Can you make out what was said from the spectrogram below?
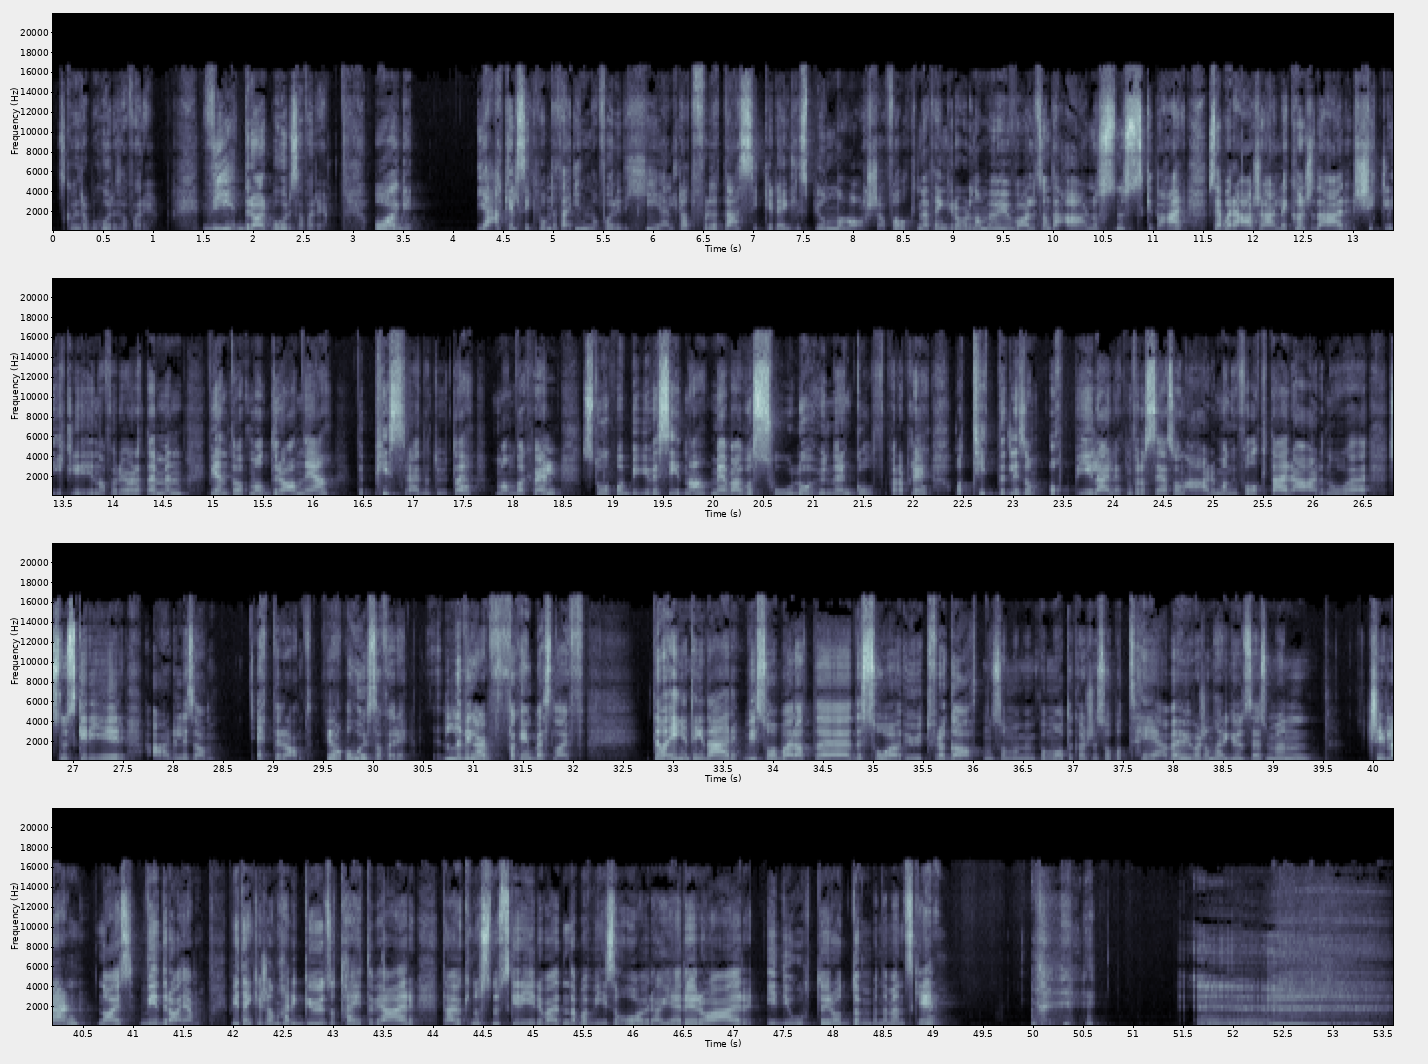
Skal vi dra på horesafari? Vi drar på horesafari. Og jeg er ikke helt sikker på om dette er innafor i det hele tatt. For dette er sikkert egentlig spionasje av folk. når jeg tenker over det nå, Men vi var litt sånn, det er noe snuskete her. Så jeg bare er så ærlig. Kanskje det er skikkelig ikke innafor å gjøre dette. Men vi endte opp med å dra ned. Det pissregnet ute mandag kveld. Sto på bygget ved siden av med hver vår solo under en golfparaply. Og tittet liksom opp i leiligheten for å se sånn Er det mange folk der? Er det noe snuskerier? Er det liksom et eller annet? Vi var på horesafari. Living our fucking best life. Det var ingenting der. Vi så bare at uh, det så ut fra gaten som om hun på en måte kanskje så på TV. Vi var sånn, herregud, ser ut som hun Chiller'n. Nice. Vi drar hjem. Vi tenker sånn, herregud, så teite vi er. Det er jo ikke noe snuskerier i verden. Det er bare vi som overreagerer og er idioter og dømmende mennesker.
